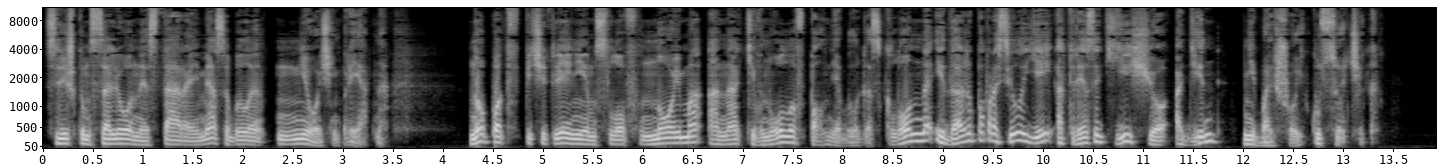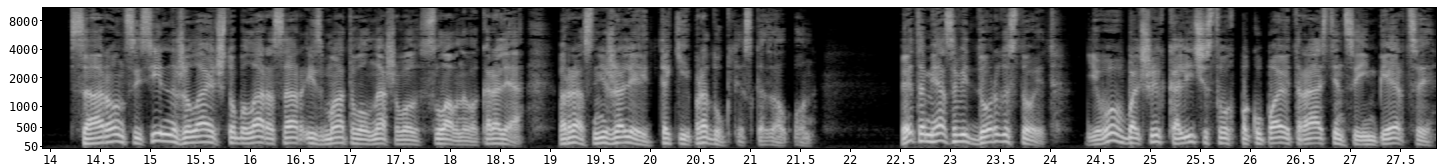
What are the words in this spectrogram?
слишком соленое старое мясо было не очень приятно. Но под впечатлением слов Нойма она кивнула вполне благосклонно и даже попросила ей отрезать еще один небольшой кусочек. Сааронцы сильно желают, чтобы Ларасар изматывал нашего славного короля, раз не жалеют такие продукты», — сказал он. «Это мясо ведь дорого стоит. Его в больших количествах покупают растинцы, имперцы,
